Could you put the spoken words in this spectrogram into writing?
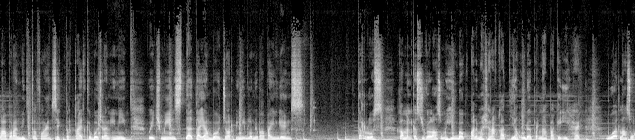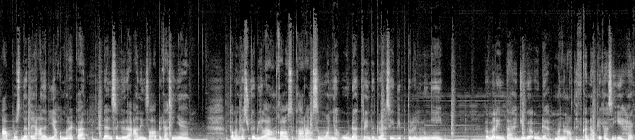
laporan digital forensik terkait kebocoran ini, which means data yang bocor ini belum dipapain, gengs. Terus, Kemenkes juga langsung menghimbau kepada masyarakat yang udah pernah pakai e-hack buat langsung hapus data yang ada di akun mereka dan segera uninstall aplikasinya. Kemenkes juga bilang kalau sekarang semuanya udah terintegrasi di Peduli Lindungi. Pemerintah juga udah menonaktifkan aplikasi e-hack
